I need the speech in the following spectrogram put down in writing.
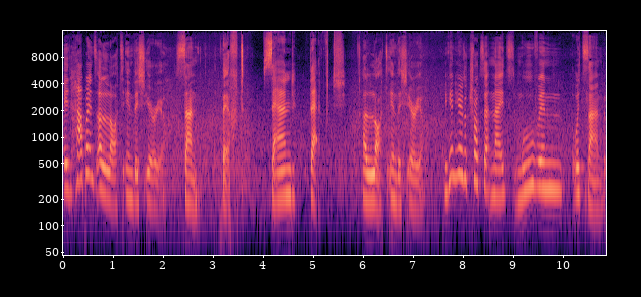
It happens a lot in this area sand theft. Sand theft. A lot in this area. You can hear the trucks at night moving with sand.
